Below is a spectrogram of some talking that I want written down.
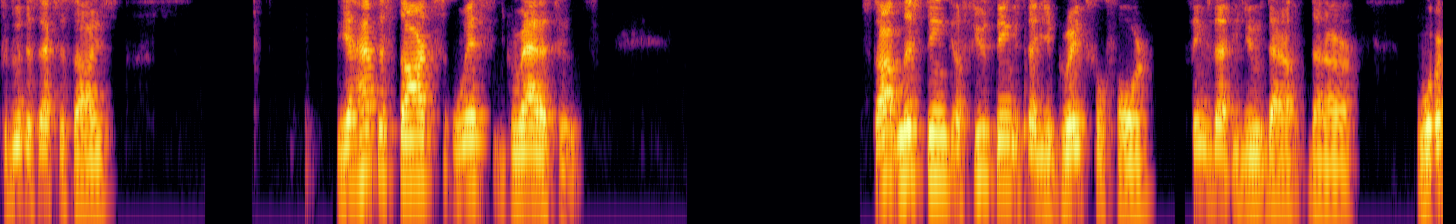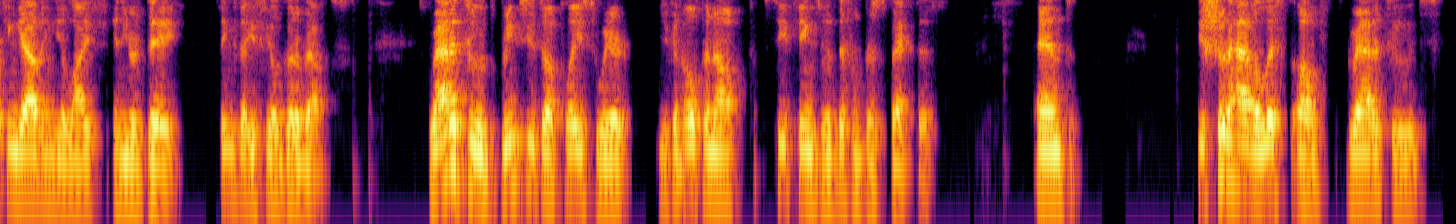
to do this exercise, you have to start with gratitude. Start listing a few things that you're grateful for, things that you that are that are working out in your life, in your day, things that you feel good about. Gratitude brings you to a place where you can open up, see things with a different perspective. And you should have a list of gratitudes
